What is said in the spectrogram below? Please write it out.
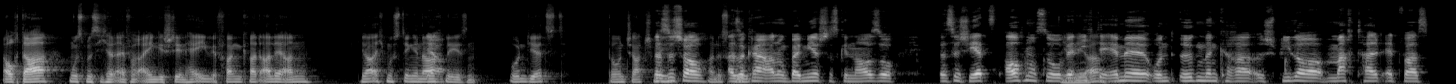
Auch da muss man sich halt einfach eingestehen, hey, wir fangen gerade alle an. Ja, ich muss Dinge nachlesen. Und jetzt? Don't judge me. Das ist auch, Alles also gut. keine Ahnung, bei mir ist das genauso. Das ist jetzt auch noch so, Ja, wenn ja. ich DMe und irgendein Chara Spieler macht halt etwas,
